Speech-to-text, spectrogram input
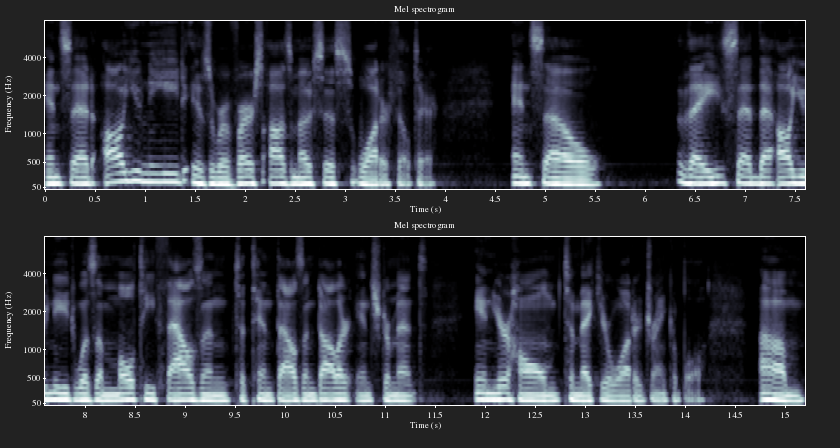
and said all you need is a reverse osmosis water filter, and so they said that all you need was a multi thousand to ten thousand dollar instrument in your home to make your water drinkable. Um,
